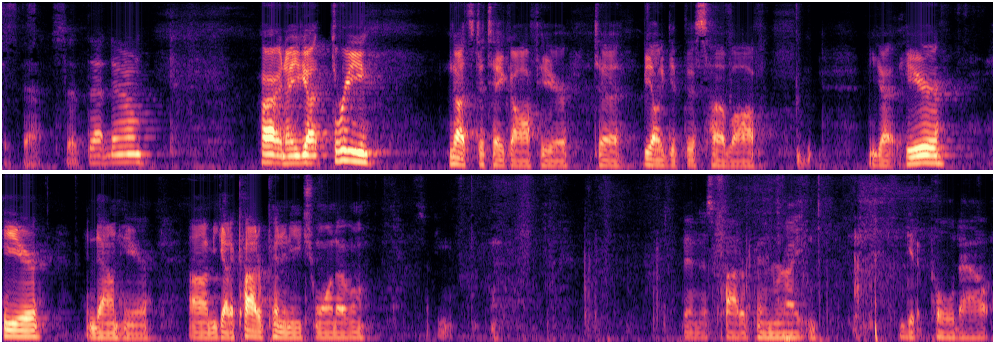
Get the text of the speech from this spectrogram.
Take that, set that down. All right, now you got three nuts to take off here to be able to get this hub off. You got here, here, and down here. Um, you got a cotter pin in each one of them. So bend this cotter pin right and get it pulled out.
